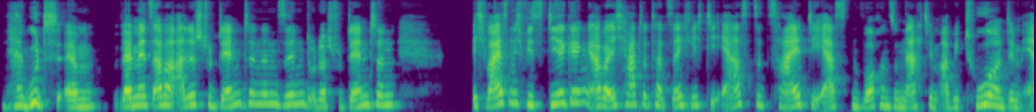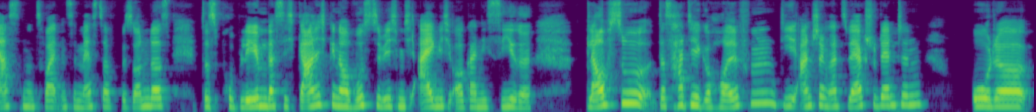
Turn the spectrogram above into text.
Ja gut, ähm, wenn wir jetzt aber alle Studentinnen sind oder Studenten, ich weiß nicht, wie es dir ging, aber ich hatte tatsächlich die erste Zeit, die ersten Wochen so nach dem Abitur und dem ersten und zweiten Semester besonders das Problem, dass ich gar nicht genau wusste, wie ich mich eigentlich organisiere. Glaubst du, das hat dir geholfen, die Anstellung als Werkstudentin? Oder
